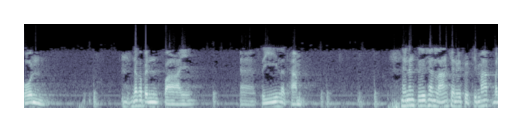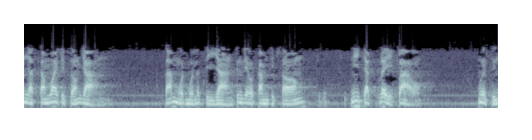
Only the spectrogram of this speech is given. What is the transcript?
คล แล้วก็เป็นฝ่ายศีลธรรม ในหนังสือชั้นหลังเชนวิสุทธิมรรคบัญญัติกรรมไว้สิบสองอย่างสามหมวดหมวดละสี่อย่าง ซึ่งเรียกว่ากรรมสิบสองนี่จะได้กล่าว เมื่อถึง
